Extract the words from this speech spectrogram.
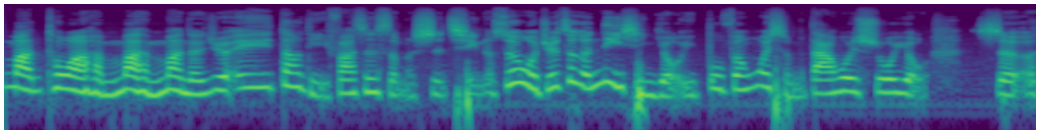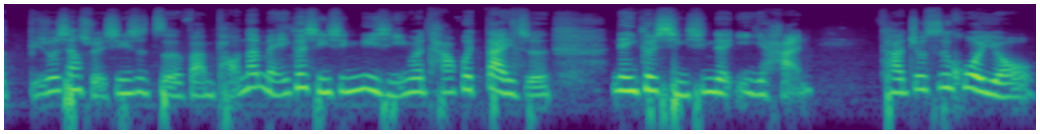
慢，突然很慢很慢的，就诶，到底发生什么事情了？所以我觉得这个逆行有一部分，为什么大家会说有折？比如说像水星是折返跑，那每一颗行星逆行，因为它会带着那一颗行星的意涵，它就是会有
